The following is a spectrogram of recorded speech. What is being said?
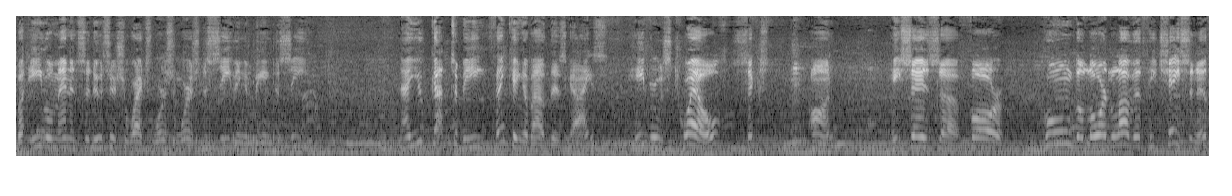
But evil men and seducers shall wax worse and worse, deceiving and being deceived. Now you've got to be thinking about this, guys. Hebrews 12, 6 on, he says, uh, For whom the Lord loveth, he chasteneth,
